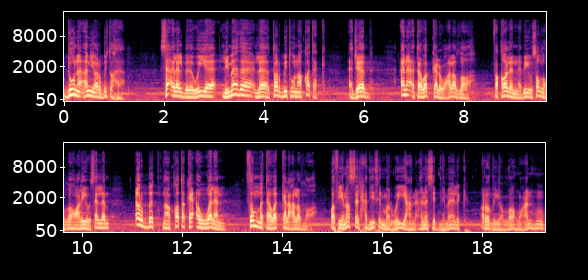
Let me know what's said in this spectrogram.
دون أن يربطها. سأل البدوي لماذا لا تربط ناقتك؟ أجاب أنا أتوكل على الله. فقال النبي صلى الله عليه وسلم اربط ناقتك أولا ثم توكل على الله. وفي نص الحديث المروي عن أنس بن مالك رضي الله عنه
